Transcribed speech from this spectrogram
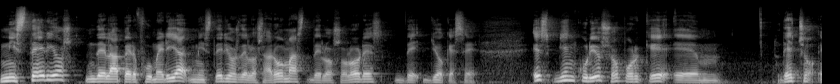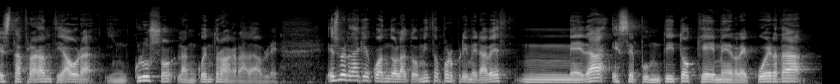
Misterios de la perfumería, misterios de los aromas, de los olores, de yo qué sé. Es bien curioso porque, em, de hecho, esta fragancia ahora incluso la encuentro agradable. Es verdad que cuando la atomizo por primera vez me da ese puntito que me recuerda,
